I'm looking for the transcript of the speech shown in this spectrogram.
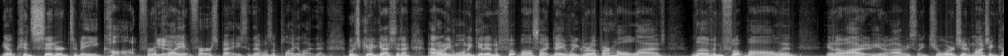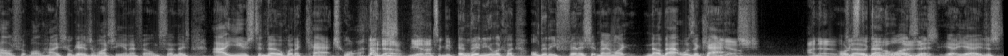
you know, considered to be caught for a Yeah. play at first base? And that was a play like that. Which, good gosh, and I, I don't even want to get into football. It's like Dave, we grew up our whole lives loving football, and you know, I you know obviously Georgia and watching college football and high school games and watching the NFL on Sundays. I used to know what a catch was. I know. Yeah, that's a good point. And then you look like, well, did he finish it? Man, I'm like, no, that was a catch. I know. Or just no, the good that old was days. it. Yeah, yeah. Just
